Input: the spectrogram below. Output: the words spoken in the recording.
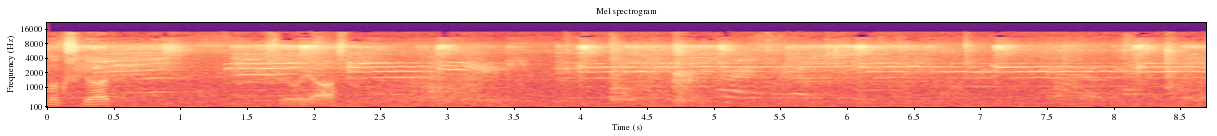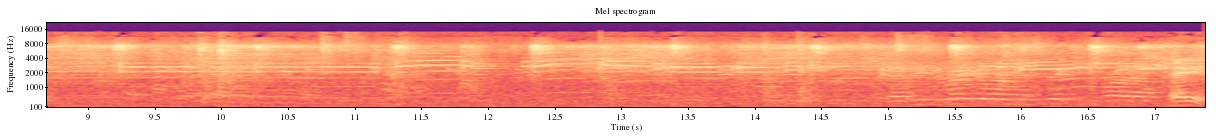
Looks good. It's really awesome. Hey.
